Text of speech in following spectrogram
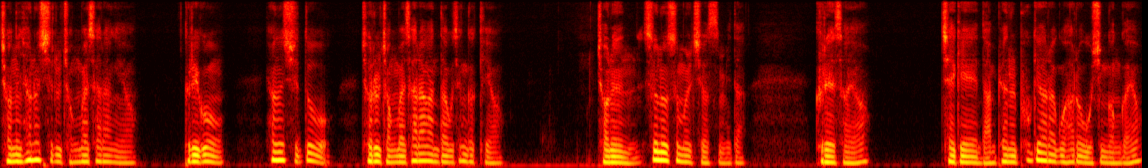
저는 현우 씨를 정말 사랑해요. 그리고 현우 씨도 저를 정말 사랑한다고 생각해요. 저는 쓴 웃음을 지었습니다. 그래서요? 제게 남편을 포기하라고 하러 오신 건가요?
